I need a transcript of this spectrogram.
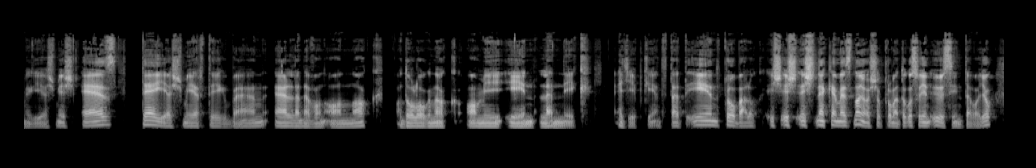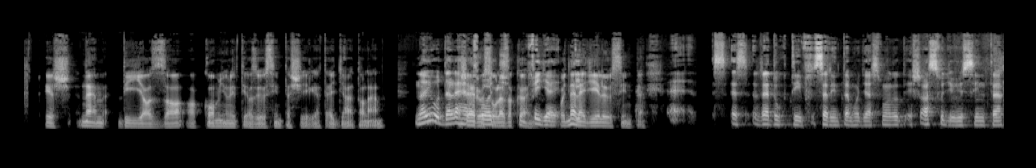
meg ilyesmi. És ez teljes mértékben ellene van annak a dolognak, ami én lennék egyébként. Tehát én próbálok, és, és, és nekem ez nagyon sok problémát okoz, hogy én őszinte vagyok, és nem díjazza a community az őszinteséget egyáltalán. Na jó, de lehet, és erről hogy... szól ez a könyv, figyelj, hogy ne legyél őszinte. Ez, ez reduktív szerintem, hogy ezt mondod, és az, hogy őszinte,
